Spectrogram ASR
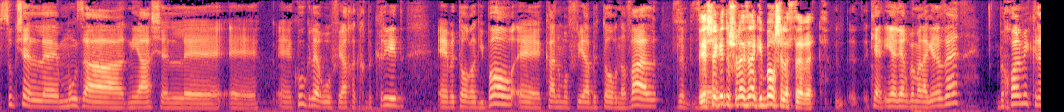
סוג של אה, מוזה נהיה של אה, אה, אה, קוגלר, הוא הופיע אחר כך בקריד. אה, בתור הגיבור, אה, כאן הוא מופיע בתור נבל. זה, זה... יש שיגידו שאולי זה הגיבור של הסרט. כן, יהיה לי הרבה מה להגיד על זה. בכל מקרה,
